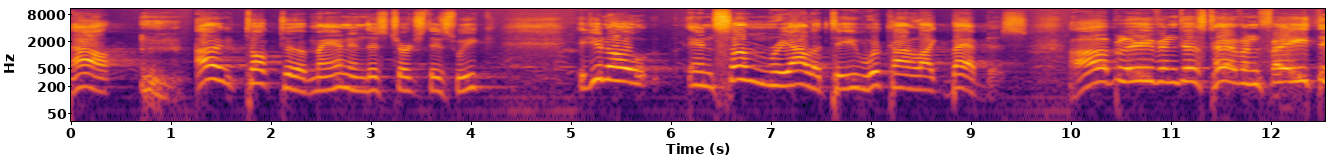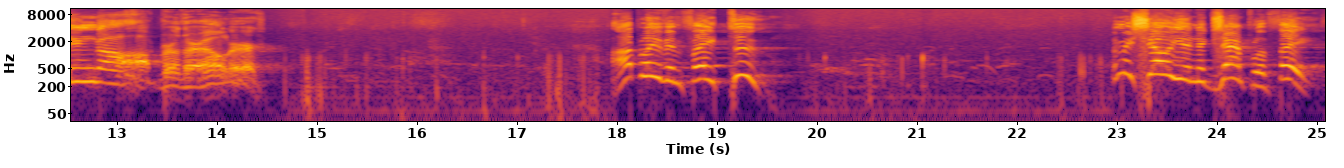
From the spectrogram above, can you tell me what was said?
Now, I talked to a man in this church this week. You know, in some reality, we're kind of like Baptists. I believe in just having faith in God, Brother Elder. I believe in faith too. Let me show you an example of faith.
